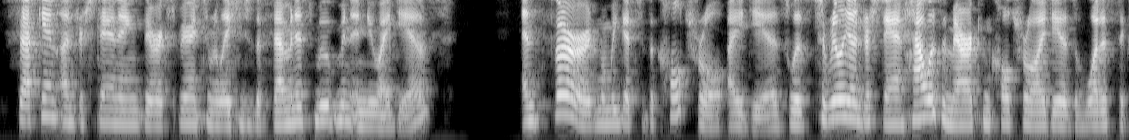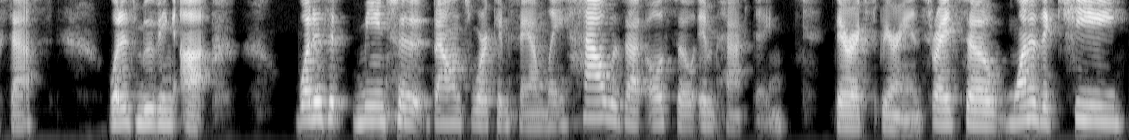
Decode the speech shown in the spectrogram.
Second, understanding their experience in relation to the feminist movement and new ideas. And third, when we get to the cultural ideas, was to really understand how is American cultural ideas of what is success, what is moving up, what does it mean to balance work and family, how was that also impacting their experience, right? So one of the key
